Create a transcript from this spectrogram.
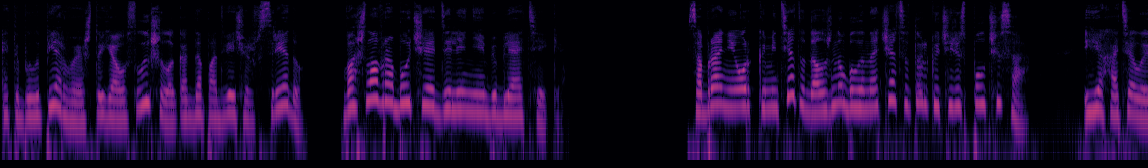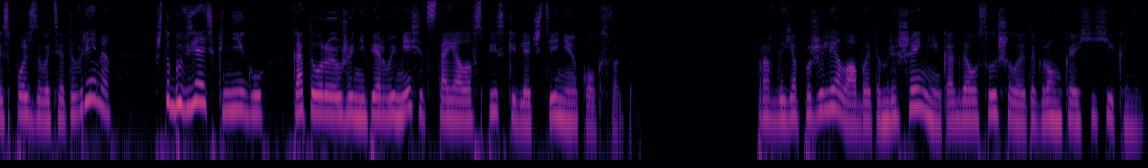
Это было первое, что я услышала, когда под вечер в среду вошла в рабочее отделение библиотеки. Собрание оргкомитета должно было начаться только через полчаса, и я хотела использовать это время, чтобы взять книгу, которая уже не первый месяц стояла в списке для чтения к Оксфорду. Правда, я пожалела об этом решении, когда услышала это громкое хихиканье.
